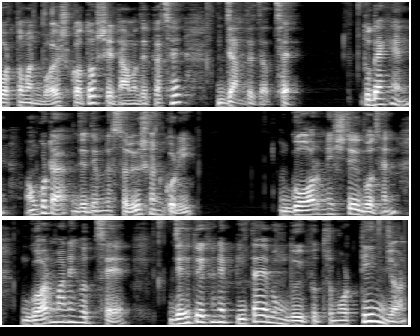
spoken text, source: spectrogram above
বর্তমান বয়স কত সেটা আমাদের কাছে জানতে চাচ্ছে। তো দেখেন, অঙ্কটা যদি আমরা সলিউশন করি, গড় নিশ্চয়ই বোঝেন, গড় মানে হচ্ছে যেহেতু এখানে পিতা এবং দুই পুত্র, মোট তিনজন,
